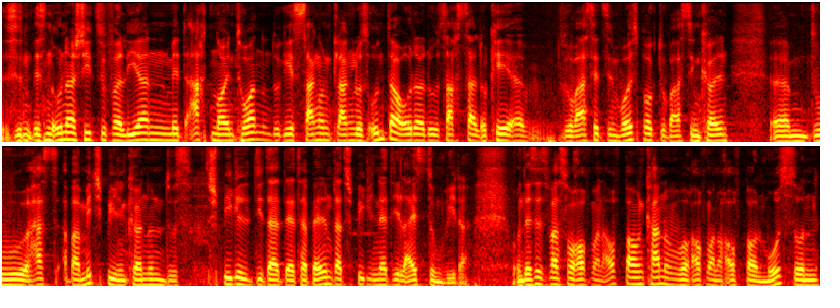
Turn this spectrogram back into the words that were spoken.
es ist ein Unterschied zu verlieren mit acht, neun Toren und du gehst sang- und klanglos unter oder du sagst halt, okay, äh, du warst jetzt in Wolfsburg, du warst in Köln, ähm, du hast aber mitspielen können und das spiegelt, der, der Tabellenplatz spiegelt nicht die Leistung wieder. Und das ist was, worauf man aufbauen kann und worauf man auch aufbauen muss. Und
